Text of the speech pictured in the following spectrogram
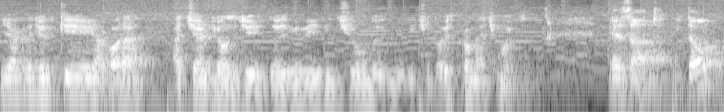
e acredito que agora a Champions de 2021-2022 promete muito. Exato. Então,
